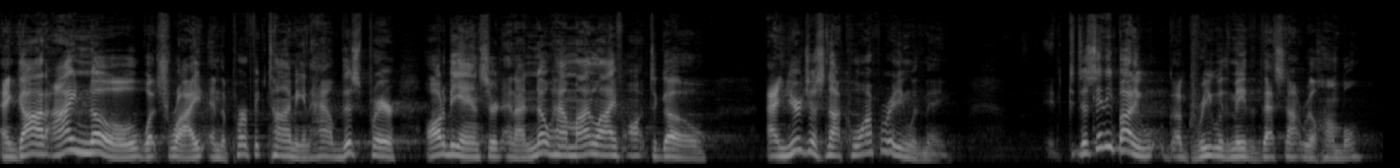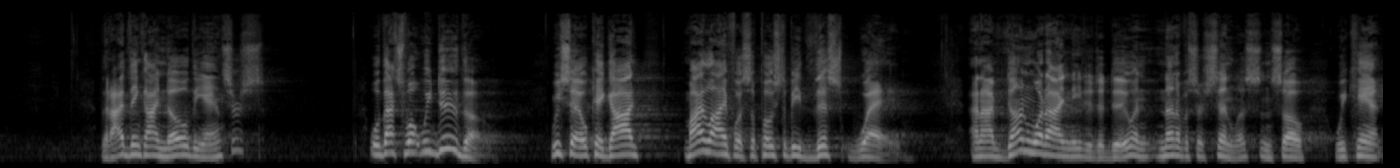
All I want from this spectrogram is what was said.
And God, I know what's right and the perfect timing and how this prayer ought to be answered, and I know how my life ought to go, and you're just not cooperating with me. Does anybody agree with me that that's not real humble? That I think I know the answers? Well, that's what we do, though. We say, okay, God, my life was supposed to be this way, and I've done what I needed to do, and none of us are sinless, and so we can't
